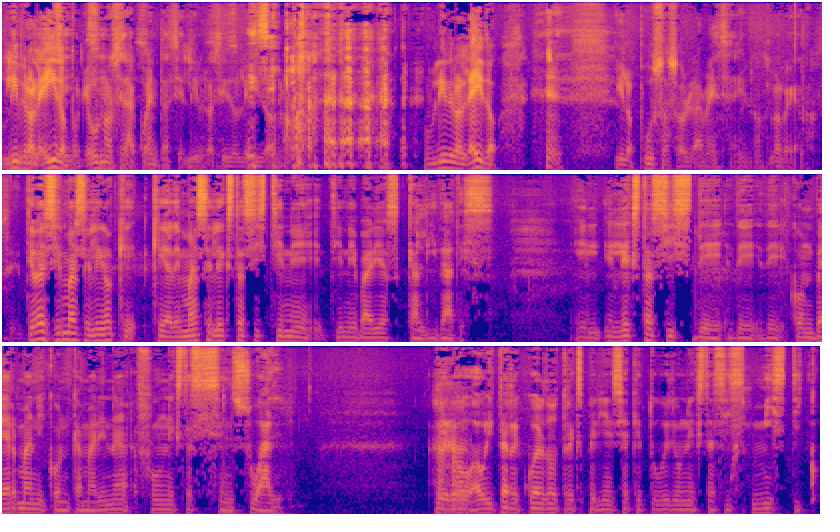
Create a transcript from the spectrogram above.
Un libro leído, Sí, porque uno sí, se da cuenta si el libro ha sido leído o no. Un libro leído. y lo puso sobre la mesa y nos lo regaló. Te iba a decir, Marcelino, que, que además el éxtasis tiene, tiene varias calidades. El, el éxtasis de, de- de- con Berman y con Camarena fue un éxtasis sensual. Pero Ajá. ahorita recuerdo otra experiencia que tuve de un éxtasis místico.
